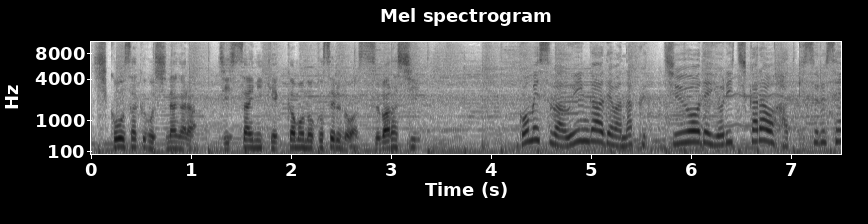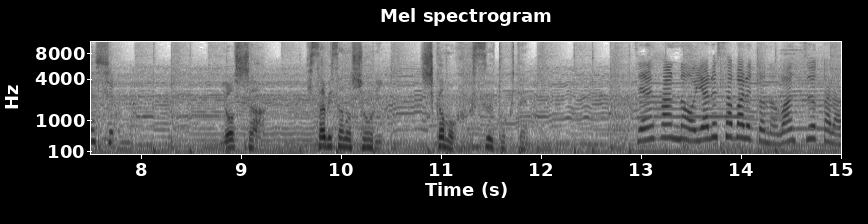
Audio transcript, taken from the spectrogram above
試行錯誤しながら実際に結果も残せるのは素晴らしい。ゴメスはウインガーではなく中央でより力を発揮する選手。よっしゃ久々の勝利。しかも複数得点。前半のオヤルサバルとのワンツーから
